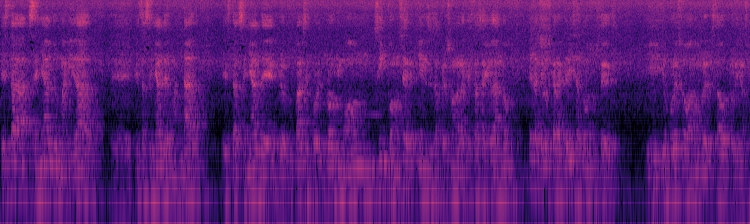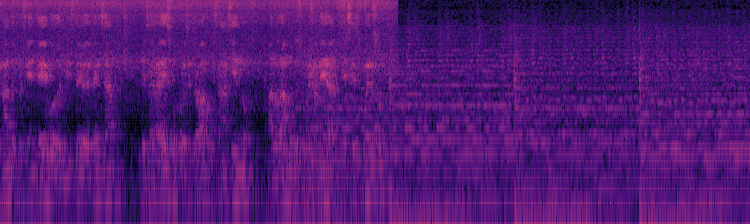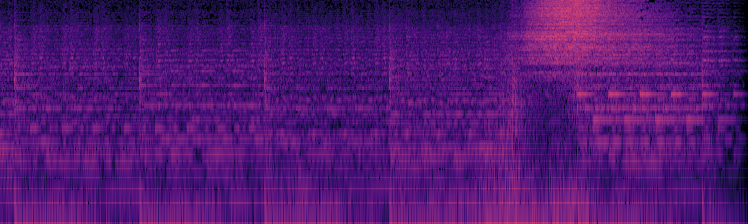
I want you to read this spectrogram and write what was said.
esta señal de humanidad, eh, esta señal de hermandad, esta señal de preocuparse por el prójimo aún sin conocer quién es esa persona a la que estás ayudando, es la que los caracteriza a todos ustedes. Y yo por eso, a nombre del Estado Plurinacional, del presidente Evo, del Ministerio de Defensa, les agradezco por ese trabajo que están haciendo, valoramos de sobremanera ese esfuerzo.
